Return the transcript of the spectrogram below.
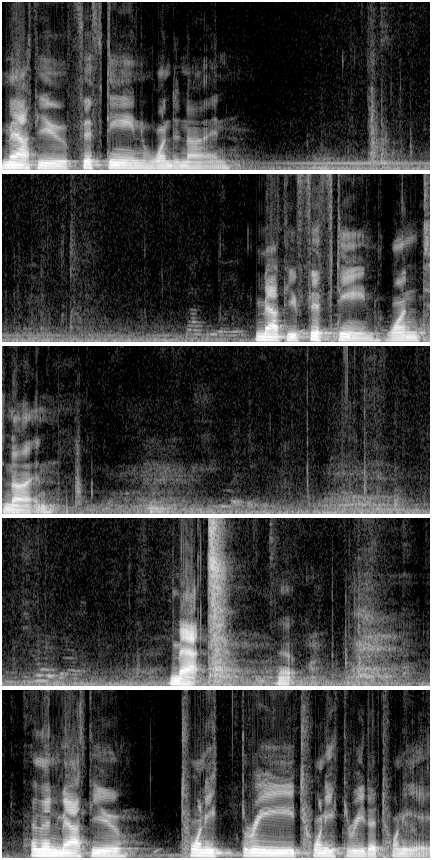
Matthew 15, 1 to 9. Matthew 15, 1 to 9. Matt. Yeah. And then Matthew 23, 23 to 28.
